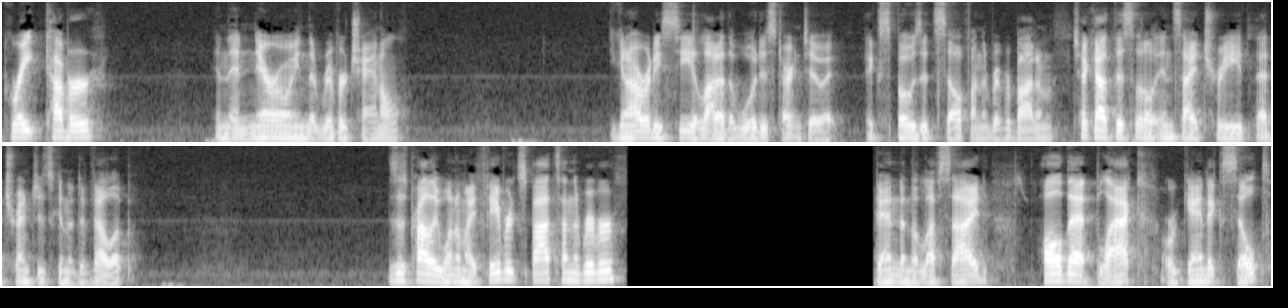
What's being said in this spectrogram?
great cover and then narrowing the river channel. You can already see a lot of the wood is starting to uh, expose itself on the river bottom. Check out this little inside tree. That trench is going to develop. This is probably one of my favorite spots on the river bend on the left side, all that black organic silt.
